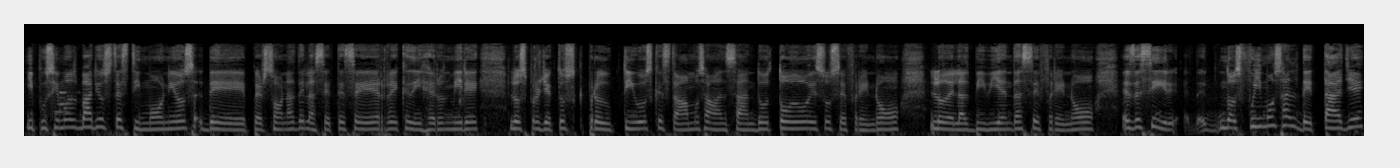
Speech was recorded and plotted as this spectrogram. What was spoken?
y pusimos varios testimonios de personas de la CTCR que dijeron, mire, los proyectos productivos que estábamos avanzando, todo eso se frenó, lo de las viviendas se frenó. Es decir, nos fuimos al detalle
